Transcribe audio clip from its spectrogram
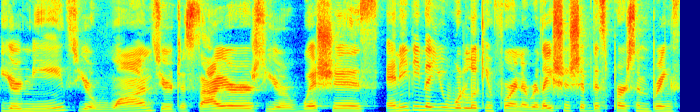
your needs, your wants, your desires, your wishes, anything that you were looking for in a relationship, this person brings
